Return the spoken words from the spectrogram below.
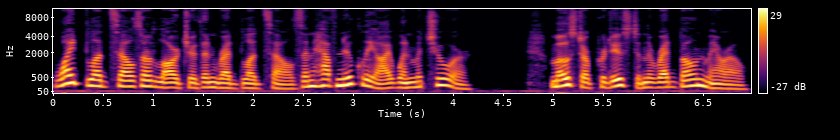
White blood cells are larger than red blood cells and have nuclei when mature. Most are produced in the red bone marrow,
